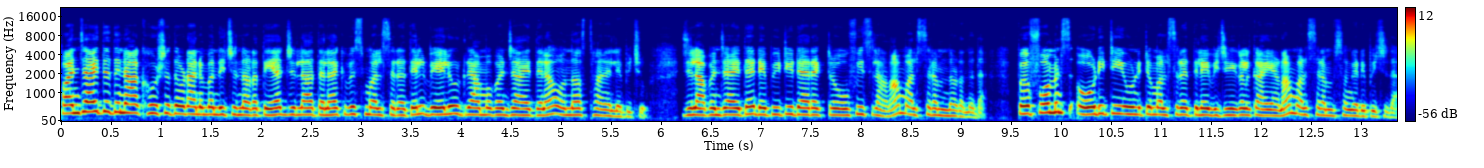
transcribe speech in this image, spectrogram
പഞ്ചായത്ത് ദിനാഘോഷത്തോടനുബന്ധിച്ച് നടത്തിയ ജില്ലാതല ക്വിസ് മത്സരത്തിൽ വേലൂർ ഗ്രാമപഞ്ചായത്തിന് ഒന്നാം സ്ഥാനം ലഭിച്ചു. ജില്ലാ പഞ്ചായത്ത് ഡെപ്യൂട്ടി ഡയറക്ടർ ഓഫീസിലാണ് മത്സരം നടന്നത്. പെർഫോമൻസ് ഓഡിറ്റ് യൂണിറ്റ് മത്സരത്തിലെ വിജയികൾക്കായാണ് മത്സരം സംഘടിപ്പിച്ചത്.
